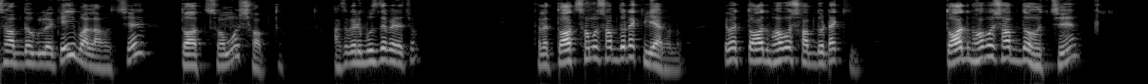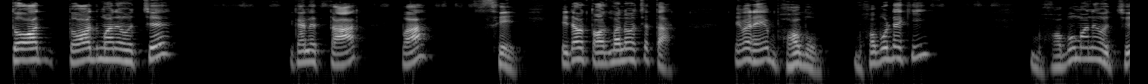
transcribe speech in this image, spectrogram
শব্দগুলোকেই বলা হচ্ছে তৎসম শব্দ। আশা করি বুঝতে পেরেছ? তাহলে তৎসম শব্দটা ক্লিয়ার হলো। এবার তদ্ভব শব্দটা কি? তদ্ভব শব্দ হচ্ছে তদ তদ মানে হচ্ছে এখানে তার বা সে। এটাও তদ মানে হচ্ছে তার। এবারে ভব। ভবটা কি? ভব মানে হচ্ছে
